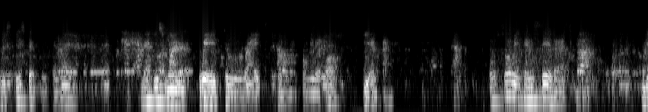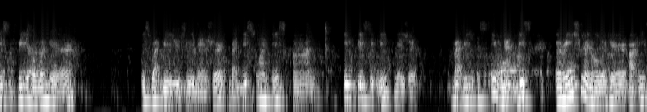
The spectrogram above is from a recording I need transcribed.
this is the internal. That is one way to write uh, formula for EMF. Also, we can say that this V over here is what we usually measure, but this one is um, implicitly measured. But we assume that this arrangement over here are in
